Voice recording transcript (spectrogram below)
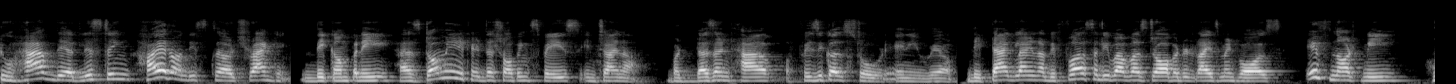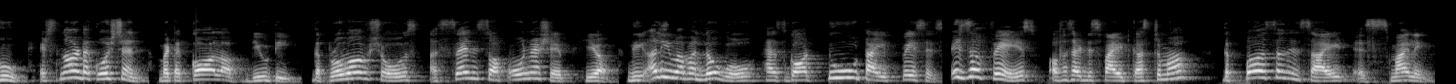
to have their listing higher on the search ranking. The company has dominated the shopping space in China but doesn't have a physical store anywhere. The tagline of the first Alibaba's job advertisement was, If not me, who? It's not a question, but a call of duty. The proverb shows a sense of ownership here. The Alibaba logo has got two typefaces. It's a face of a satisfied customer the person inside is smiling.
